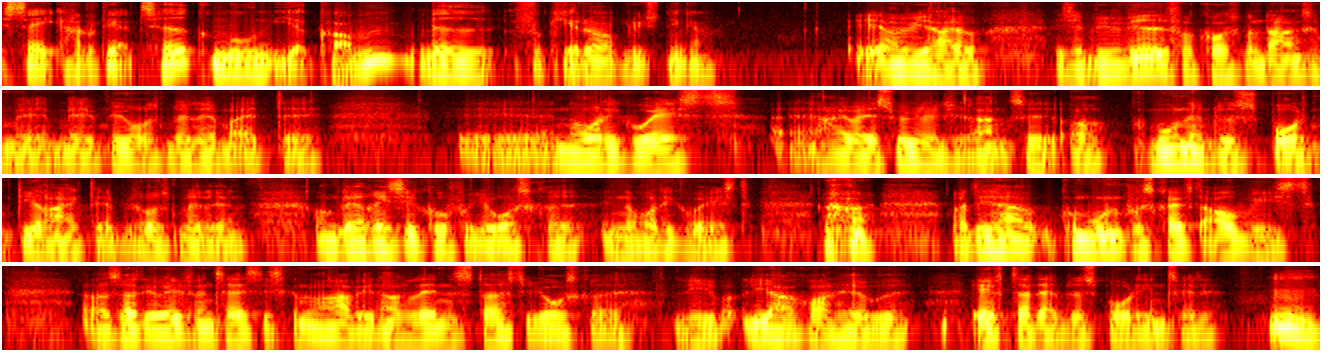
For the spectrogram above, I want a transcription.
sag, har du der taget kommunen i at komme med forkerte oplysninger? Jamen, vi har jo, altså vi ved fra korrespondence med, med byrådsmedlemmer, at øh, Nordic Waste øh, har jo været i søgelys i lang tid, og kommunen er blevet spurgt direkte af byrådsmedlemmerne, om der er risiko for jordskred i Nordic Waste. og det har kommunen på skrift afvist. Og så er det jo helt fantastisk, at nu har vi nok landets største jordskred lige, lige akkurat herude, efter der er blevet spurgt ind til det. Mm.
